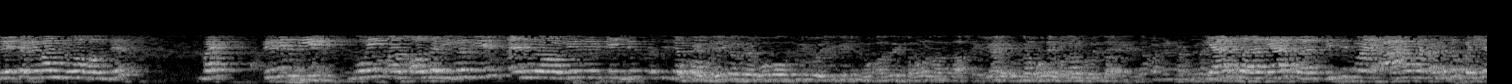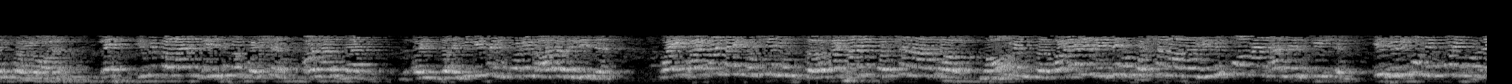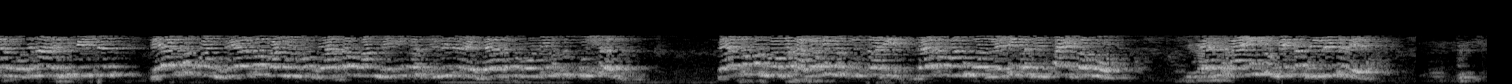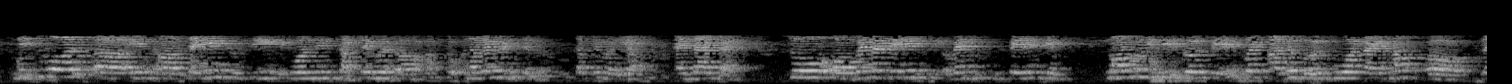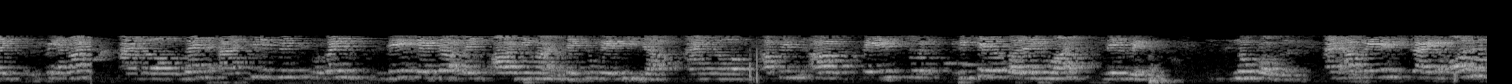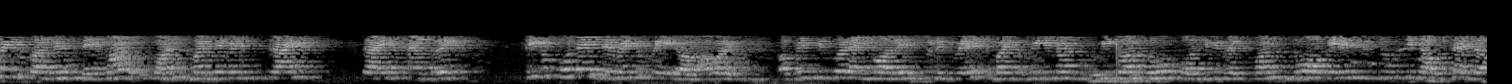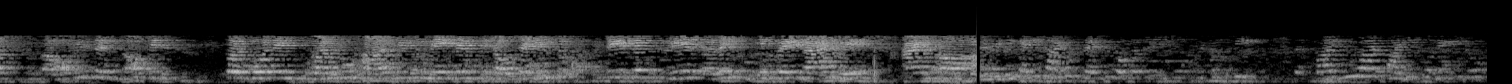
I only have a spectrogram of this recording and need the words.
let everyone know about this. But we will be going on all the legal ways and uh, we will take this procedure okay, forward. Legal way, what about you? Education, only someone wants to. Yeah, We got no positive response. No, our parents used to sit outside the uh, office, office for more than one, two hours. We used to make them sit outside. We used to treat them real, uh, like, in very bad way. And uh, any kind of pressure over the issue, we could see that why you are fighting for the uh, issue.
